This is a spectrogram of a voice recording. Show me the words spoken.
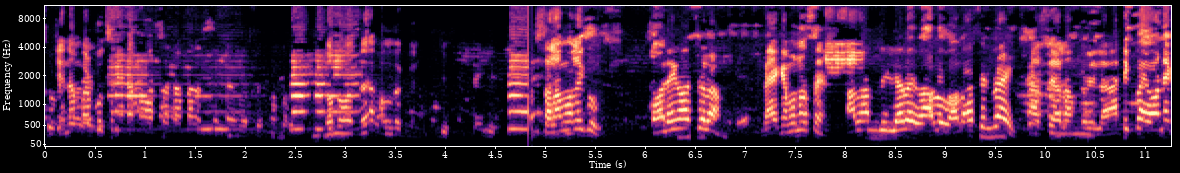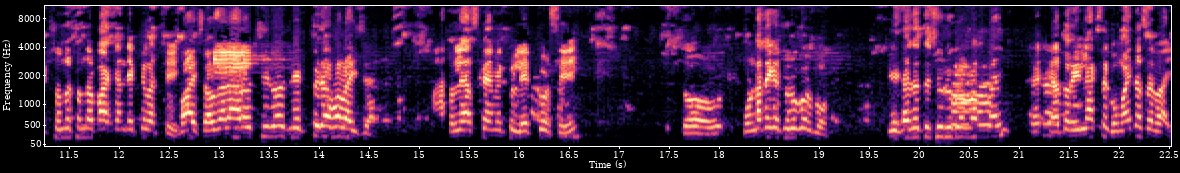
ছবি যে নাম্বার বলছেন এটা আমার হোয়াটসঅ্যাপ নাম্বার আছে। হ্যাঁ। ধন্যবাদ ভাই ভালো থাকবেন। আসসালামু আলাইকুম। ওয়ালাইকুম আসসালাম। ভাই কেমন আছেন? আলহামদুলিল্লাহ ভাই ভালো। ভালো আছেন ভাই? আছে আলহামদুলিল্লাহ। আতিক ভাই অনেক সুন্দর সুন্দর পার্সেন্ট দেখতে পাচ্ছি। ভাই সকালে আরও ছিল লেট করে বলাইছে আসলে আজকে আমি একটু লেট করছি। তো কোনটা থেকে শুরু করব? এখানে তো শুরু করলাম ভাই। এত রিল্যাক্সে ঘুমাইতেছে ভাই।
